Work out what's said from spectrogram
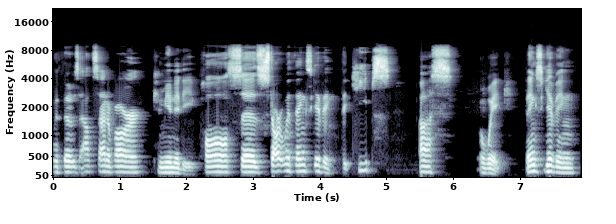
with those outside of our community? Paul says, start with thanksgiving that keeps us awake. Thanksgiving,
